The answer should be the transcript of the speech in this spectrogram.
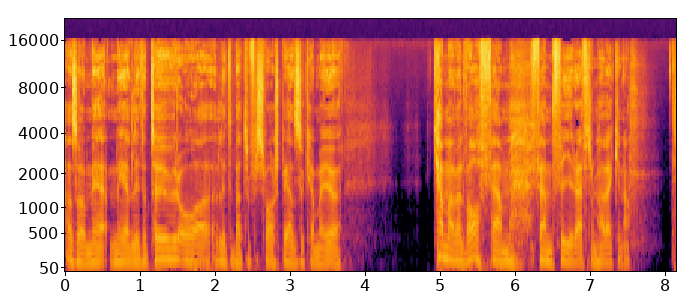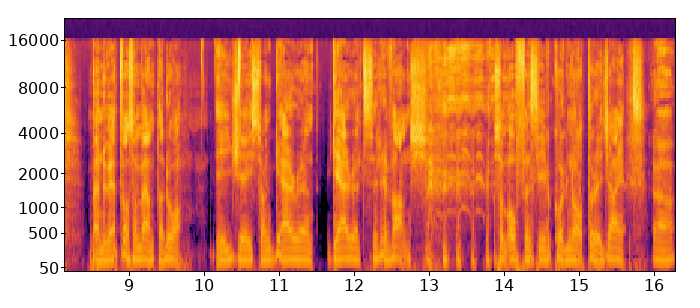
alltså med, med lite tur och lite bättre försvarsspel så kan man ju kan man väl vara 5-4 efter de här veckorna. Men du vet vad som väntar då? Det är Jason Garrett, Garretts revansch som offensiv koordinator i Giants. Ja. Kommer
